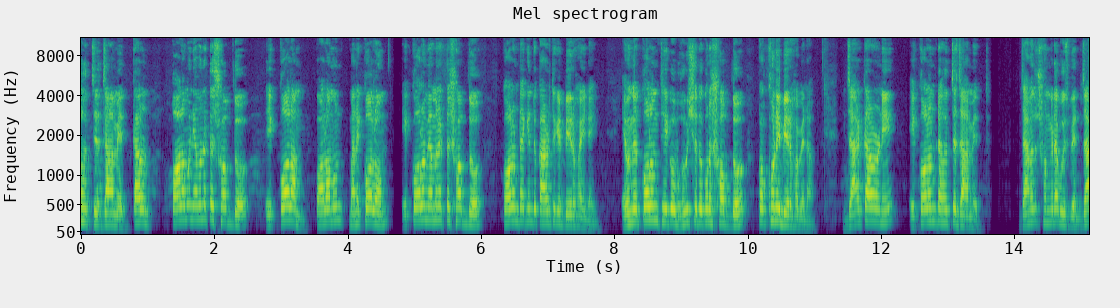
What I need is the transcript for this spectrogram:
হচ্ছে জামেদ। কারণ কলামুন এমন একটা শব্দ, এই কলাম, কলামুন মানে কলম, এই কলম এমন একটা শব্দ, কলমটা কিন্তু কারও থেকে বের হয় নাই। এবং এই কলম থেকেও ভবিষ্যতে কোনো শব্দ কখনোই বের হবে না। যার কারণে এই কলমটা হচ্ছে জামেদ। জামেদের সংজ্ঞাটা বুঝবেন। যা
